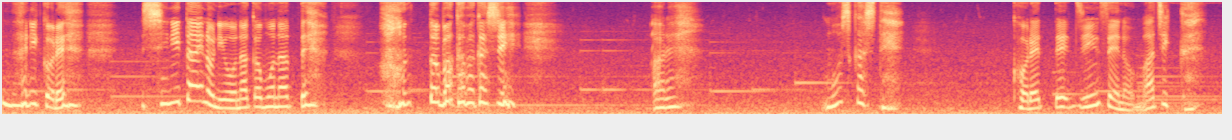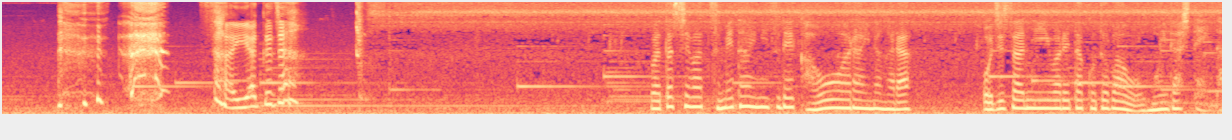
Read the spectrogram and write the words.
何これ。死にたいのにお腹も鳴ってほんとバカバカしい。あれもしかしてこれって人生のマジック？最悪じゃん。私は冷たい水で顔を洗いながらおじさんに言われた言葉を思い出していた。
